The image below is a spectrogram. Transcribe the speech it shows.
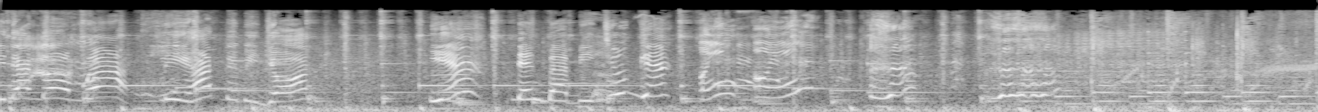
Wow, ada sapi dan domba. Lihat Debbie John. Ya, dan babi juga. Oing, oing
